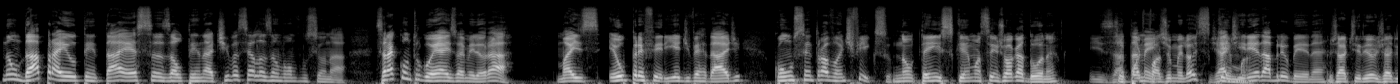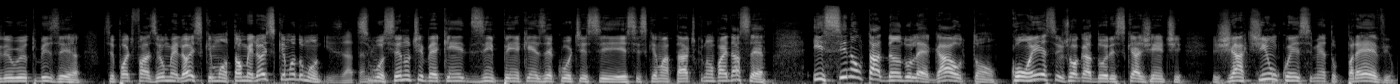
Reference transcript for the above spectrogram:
não dá para eu tentar essas alternativas se elas não vão funcionar. Será que contra o Goiás vai melhorar? Mas eu preferia de verdade com um centroavante fixo. Não tem esquema sem jogador, né? Você pode Exatamente. fazer o melhor esquema. Já diria WB, né? Já diria, já diria o Wilton Bezerra. Você pode fazer o melhor esquema, montar o melhor esquema do mundo. Exatamente. Se você não tiver quem desempenha, quem execute esse, esse esquema tático, não vai dar certo. E se não tá dando legal, Tom, com esses jogadores que a gente já tinha um conhecimento prévio,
